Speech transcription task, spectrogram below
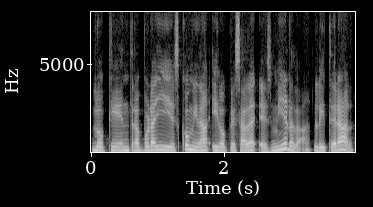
lo que entra por allí es comida y lo que sale es mierda, literal.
